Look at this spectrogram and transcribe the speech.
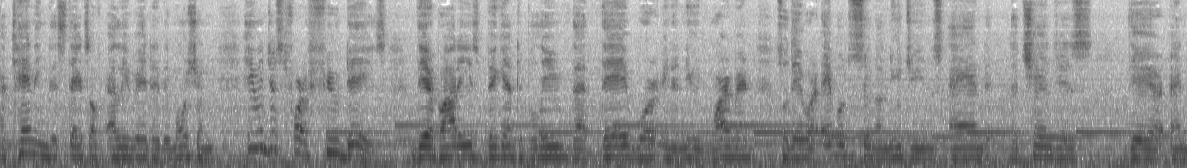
attaining the states of elevated emotion even just for a few days their bodies began to believe that they were in a new environment so they were able to signal new genes and the changes there and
